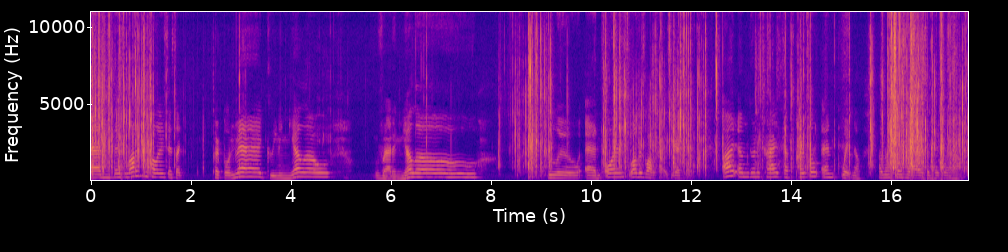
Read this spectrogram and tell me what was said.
And there's a lot of different colors. There's like purple and red, green and yellow, red and yellow, blue and orange. Well, there's a lot of colors. You guys get it. I am going to try the purple and... Wait, no. I'm going to close my eyes and pick one out.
